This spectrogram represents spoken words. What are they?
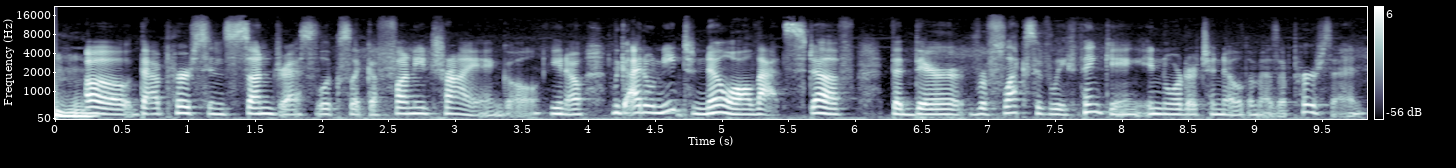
mm-hmm. oh, that person's sundress looks like a funny triangle. You know, like I don't need to know all that stuff that they're reflexively thinking in order to know them as a person.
